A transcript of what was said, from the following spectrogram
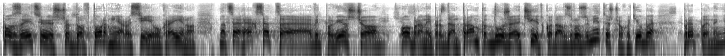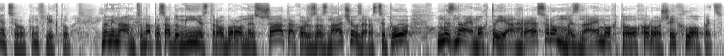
позицію щодо вторгнення Росії в Україну. На це Гексет е, відповів, що обраний президент Трамп дуже чітко дав зрозуміти, що хотів би припинення цього конфлікту. Номінант на посаду міністра оборони США також зазначив зараз. Цитую: ми знаємо, хто є агресором. Ми знаємо, хто хороший хлопець.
